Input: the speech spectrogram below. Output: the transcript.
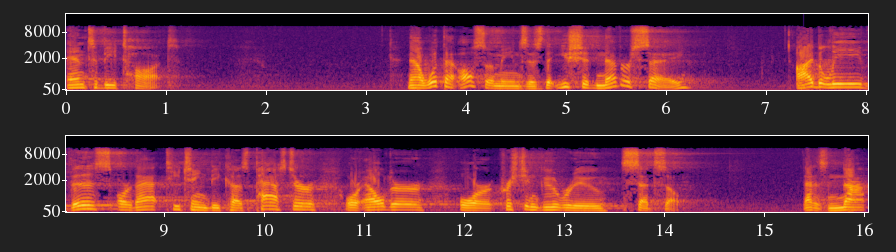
and to be taught. Now, what that also means is that you should never say, I believe this or that teaching because pastor or elder or Christian guru said so. That is not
